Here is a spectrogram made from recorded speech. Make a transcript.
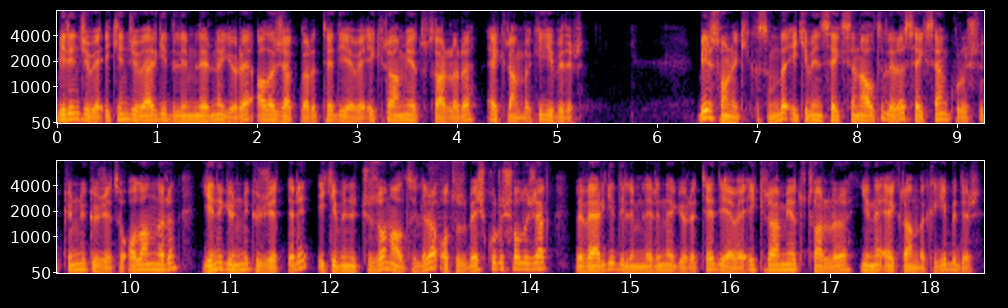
birinci ve ikinci vergi dilimlerine göre alacakları tediye ve ikramiye tutarları ekrandaki gibidir. Bir sonraki kısımda 2086 lira 80 kuruşluk günlük ücreti olanların yeni günlük ücretleri 2316 lira 35 kuruş olacak ve vergi dilimlerine göre tediye ve ikramiye tutarları yine ekrandaki gibidir.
